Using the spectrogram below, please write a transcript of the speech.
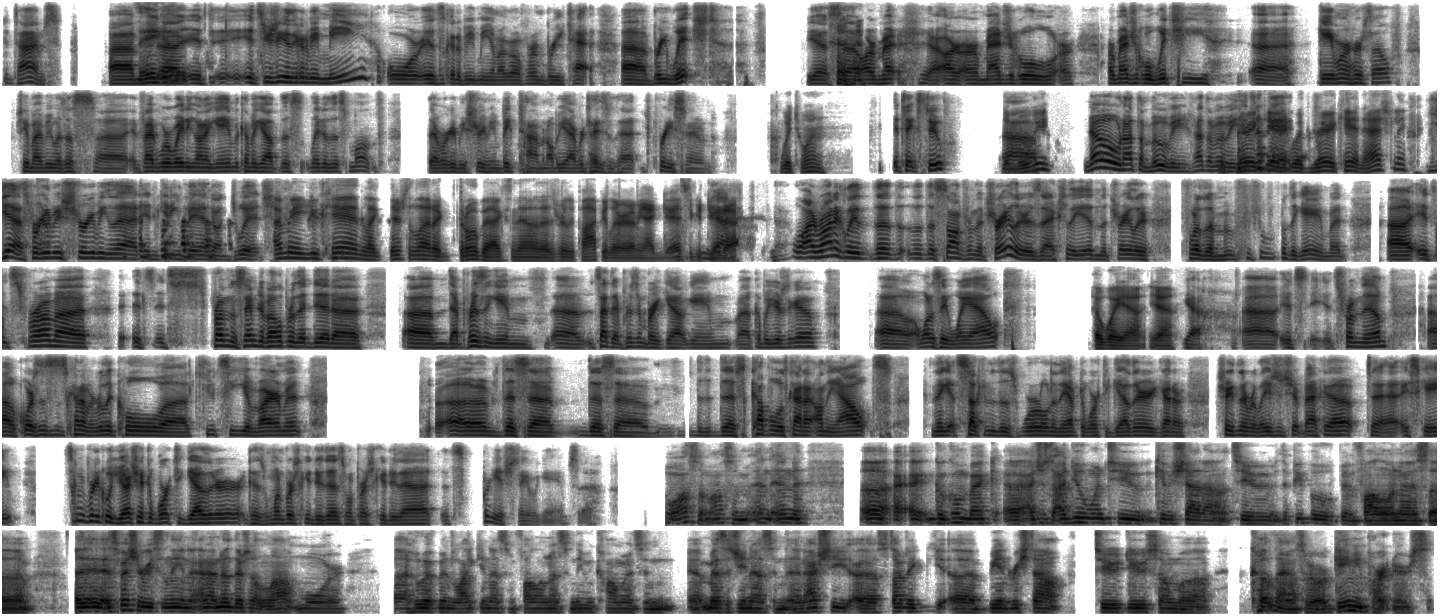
good times. Um, uh, it's it's usually either going to be me or it's going to be me and my girlfriend Bree Ta- uh, Bree Witched. Yes, uh, our, ma- our our magical our, our magical witchy uh, gamer herself. She might be with us. Uh, in fact, we're waiting on a game coming out this later this month that we're going to be streaming big time, and I'll be advertising that pretty soon. Which one? It Takes Two. The uh, movie? No, not the movie. Not the movie. With Mary, Kay, with Mary Kate and Ashley. Yes, we're gonna be streaming that and getting banned on Twitch. I mean, you can like. There's a lot of throwbacks now that's really popular. I mean, I guess you could do yeah. that. Well, ironically, the, the the song from the trailer is actually in the trailer for the for the game, but uh, it's it's from uh it's it's from the same developer that did uh um that prison game uh it's not that prison breakout game uh, a couple years ago. Uh, I want to say Way Out. A Way Out, yeah. Yeah. Uh, it's it's from them. Uh, of course, this is kind of a really cool, uh, cutesy environment. Uh, this uh, this uh, th- this couple is kind of on the outs, and they get sucked into this world, and they have to work together and kind of strengthen their relationship back up to escape. It's gonna be pretty cool. You actually have to work together because one person can do this, one person can do that. It's pretty interesting of a game. So. Oh, awesome, awesome, and and uh, I, I, going back, uh, I just I do want to give a shout out to the people who've been following us, uh, especially recently, and, and, I know there's a lot more uh, who have been liking us and following us and leaving comments and uh, messaging us, and, and actually uh, started being reached out to do some uh, cut labs or, or, gaming partners.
